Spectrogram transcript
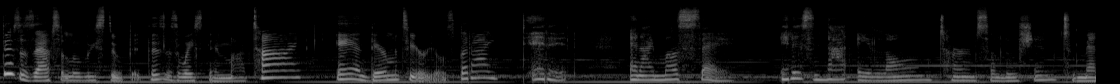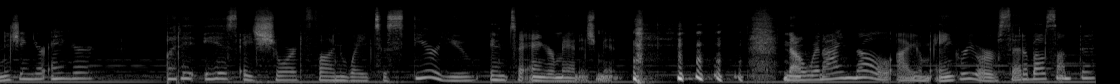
This is absolutely stupid. This is wasting my time and their materials. But I did it. And I must say, it is not a long term solution to managing your anger, but it is a short, fun way to steer you into anger management. now, when I know I am angry or upset about something,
